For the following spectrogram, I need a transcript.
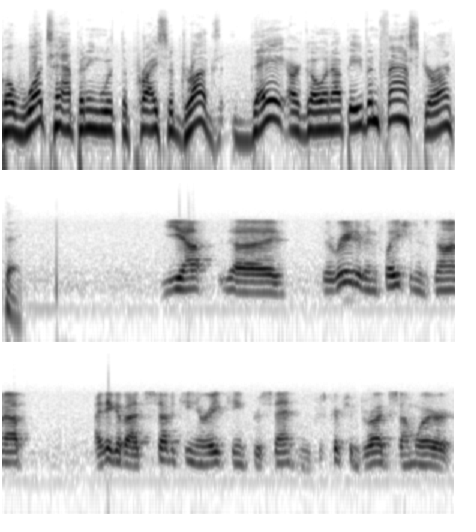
But what's happening with the price of drugs? They are going up even faster, aren't they? Yeah, uh, the rate of inflation has gone up I think about 17 or 18 percent, in prescription drugs somewhere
